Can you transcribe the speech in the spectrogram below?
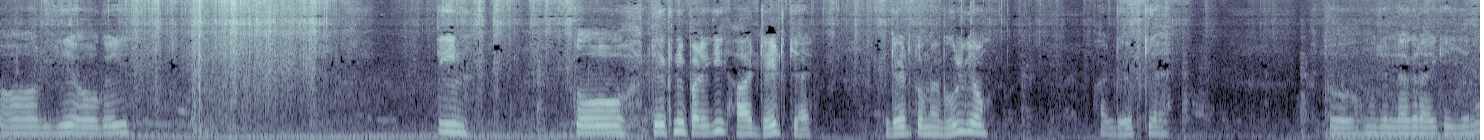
और ये हो गई तीन। तो देखनी पड़ेगी आज डेट क्या है। डेट तो मैं भूल गया हूँ। हाँ डेट क्या है। तो मुझे लग रहा है कि ये ना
